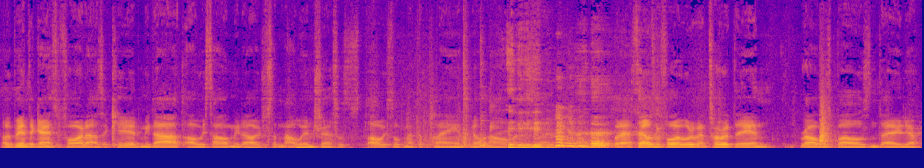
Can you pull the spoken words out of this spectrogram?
I'd been to games before that as a kid. My dad always told me that I just had no interest. I was always looking at the planes going over. but uh, 2005 would have been third day in Rovers Bohs and Dahlia.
